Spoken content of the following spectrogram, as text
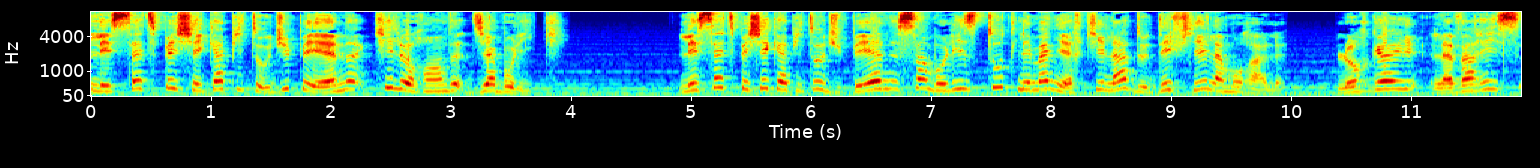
Les sept péchés capitaux du PN qui le rendent diabolique. Les sept péchés capitaux du PN symbolisent toutes les manières qu'il a de défier la morale. L'orgueil, l'avarice,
